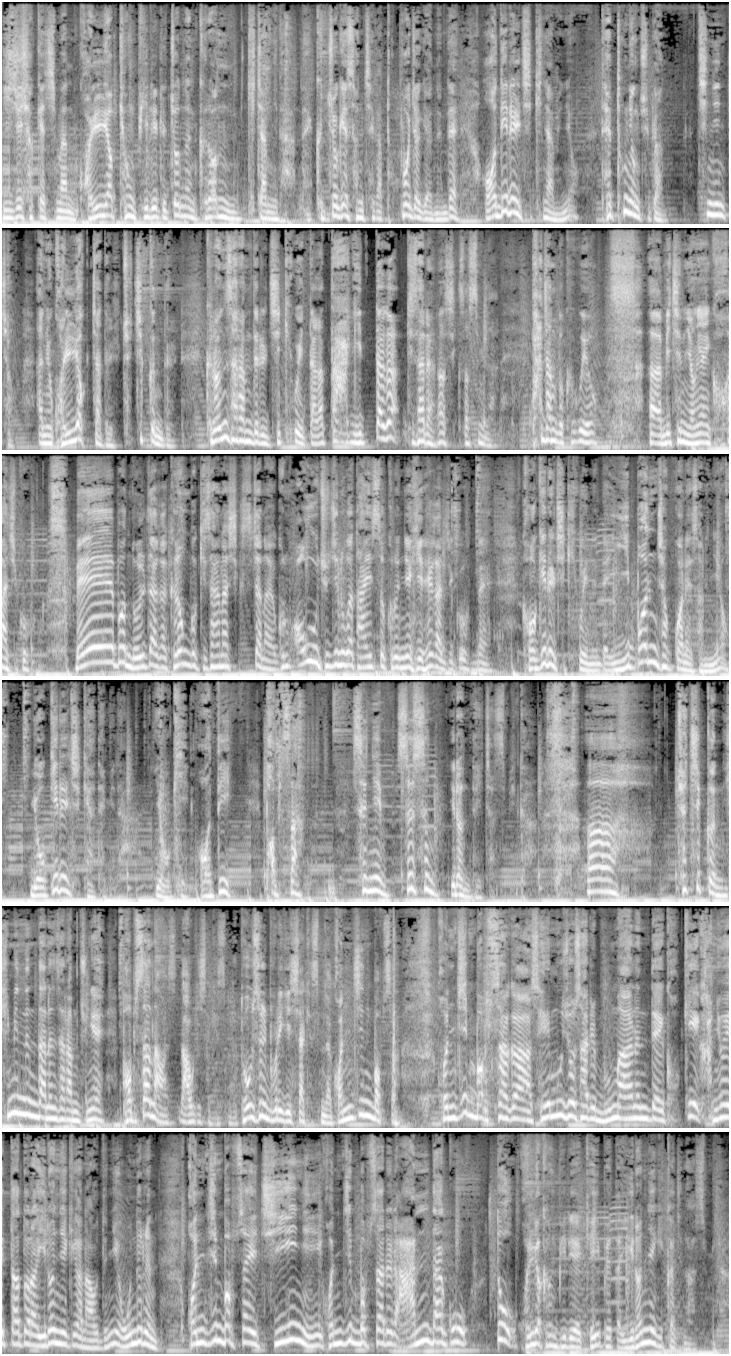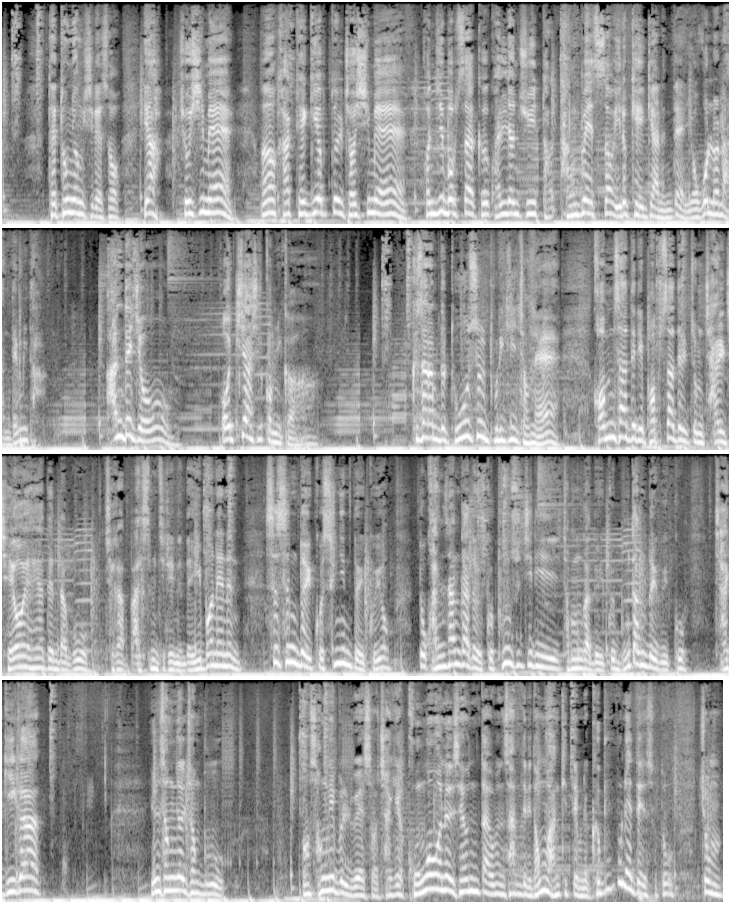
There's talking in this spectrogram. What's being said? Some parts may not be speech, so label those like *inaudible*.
잊으셨겠지만 권력형 비리를 쫓는 그런 기자입니다. 네, 그쪽의 선체가 독보적이었는데 어디를 지키냐면요. 대통령 주변, 친인척, 아니면 권력자들, 최측근들 그런 사람들을 지키고 있다가 딱 있다가 기사를 하나씩 썼습니다. 파장도 크고요. 아, 미치는 영향이 커가지고 매번 놀다가 그런 거 기사 하나씩 쓰잖아요. 그럼 어우 주진우가 다 했어 그런 얘기를 해가지고 네 거기를 지키고 있는데 이번 정권에서는요 여기를 지켜야 됩니다. 여기 어디 법사 스님 스승 이런 데 있지 않습니까? 아 최측근 힘 있는다는 사람 중에 법사 나왔, 나오기 시작했습니다. 돛을 부리기 시작했습니다. 건진 법사. 건진 법사가 세무조사를 무마하는데 거기에 관여했다더라 이런 얘기가 나오더니 오늘은 건진 법사의 지인이 건진 법사를 안다고 또 권력형 비리에 개입했다 이런 얘기까지 나왔습니다. 대통령실에서 야 조심해 어, 각 대기업들 조심해 건진법사 그 관련 주의 당부했어 이렇게 얘기하는데 이걸로는 안 됩니다. 안 되죠. 어찌 하실 겁니까? 그 사람들 도웃을 부리기 전에 검사들이 법사들 좀 잘 제어해야 된다고 제가 말씀드리는데 이번에는 스승도 있고 스님도 있고요. 또 관상가도 있고 풍수지리 전문가도 있고 무당도 있고 자기가 윤석열 정부 어, 성립을 위해서 자기가 공원을 세운다는 사람들이 너무 많기 때문에 그 부분에 대해서도 좀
